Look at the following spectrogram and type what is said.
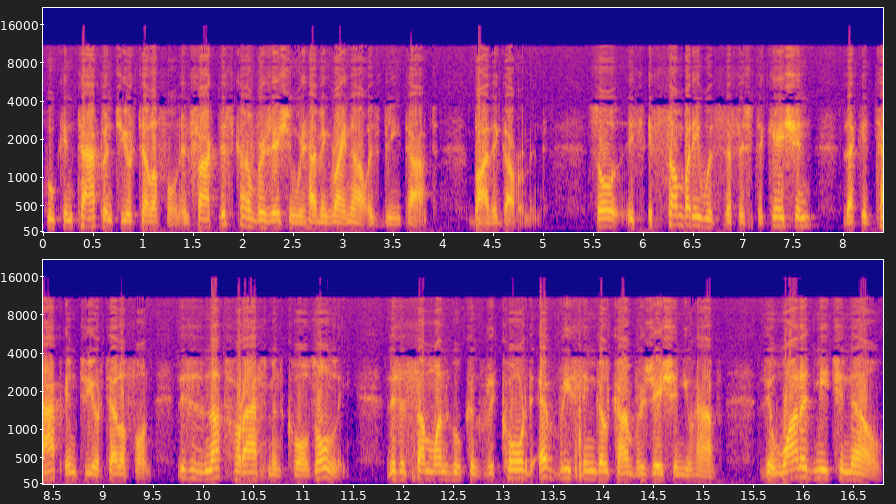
who can tap into your telephone. In fact, this conversation we're having right now is being tapped by the government. So it's, it's somebody with sophistication that could tap into your telephone. This is not harassment calls only. This is someone who can record every single conversation you have they wanted me to know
